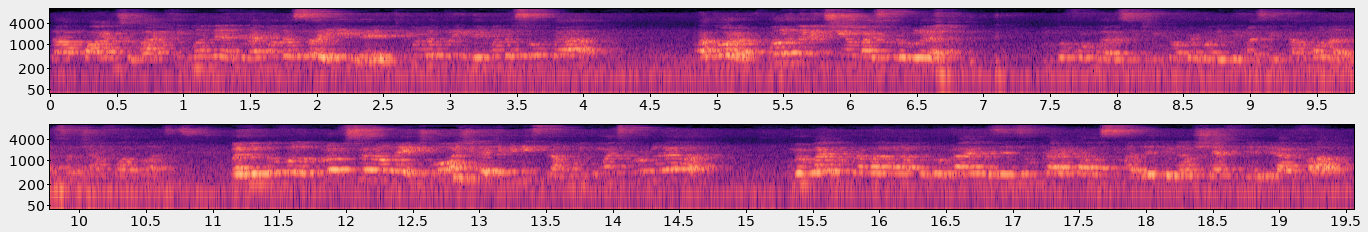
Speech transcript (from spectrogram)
da parte lá que manda entrar e manda sair. Ele que manda prender e manda soltar. Agora, quando ele tinha mais problema? Não estou falando da área sentimental que agora ele tem mais que ele está namorando, ele só tinha foto antes. Mas eu estou falando profissionalmente. Hoje ele administra muito mais problema. O meu pai, quando trabalhava na Petrobras, às vezes um cara estava acima dele, né, o chefe dele virava e falava:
